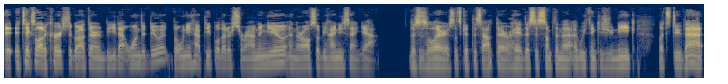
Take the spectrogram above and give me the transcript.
it, it, takes a lot of courage to go out there and be that one to do it. But when you have people that are surrounding you and they're also behind you saying, "Yeah, this is hilarious. Let's get this out there. Hey, this is something that we think is unique. Let's do that.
